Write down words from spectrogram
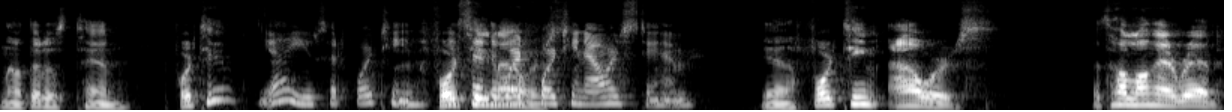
No, I thought it was 10. 14? Yeah, you said 14. you 14 said the hours. word 14 hours to him. Yeah, 14 hours. That's how long I read.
